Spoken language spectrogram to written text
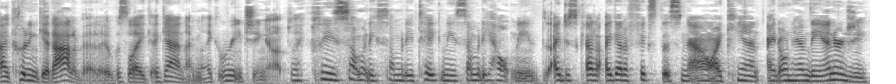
I couldn't get out of it. It was like again, I'm like reaching up, like please somebody somebody take me, somebody help me. I just I got to fix this now. I can't I don't have the energy.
